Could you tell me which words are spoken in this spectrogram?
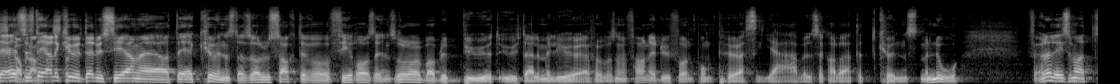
det, jeg syns det er jævlig kult det du sier med at det er kunst. Altså, hadde du sagt det for fire år siden, så hadde du bare blitt buet ut av hele miljøet. For det var sånn, Faen, er du for en pompøs jævel som kaller dette kunst? Men nå føler liksom at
